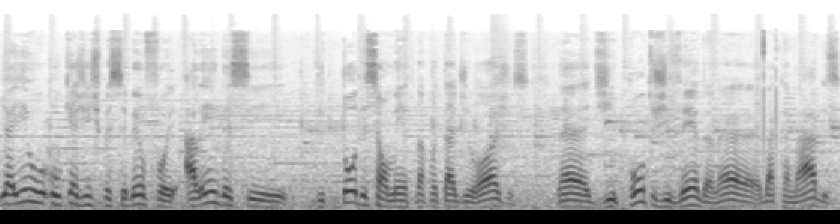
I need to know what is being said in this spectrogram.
E aí o, o, que a gente percebeu foi, além desse, de todo esse aumento na quantidade de lojas, né, de pontos de venda né, da cannabis,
